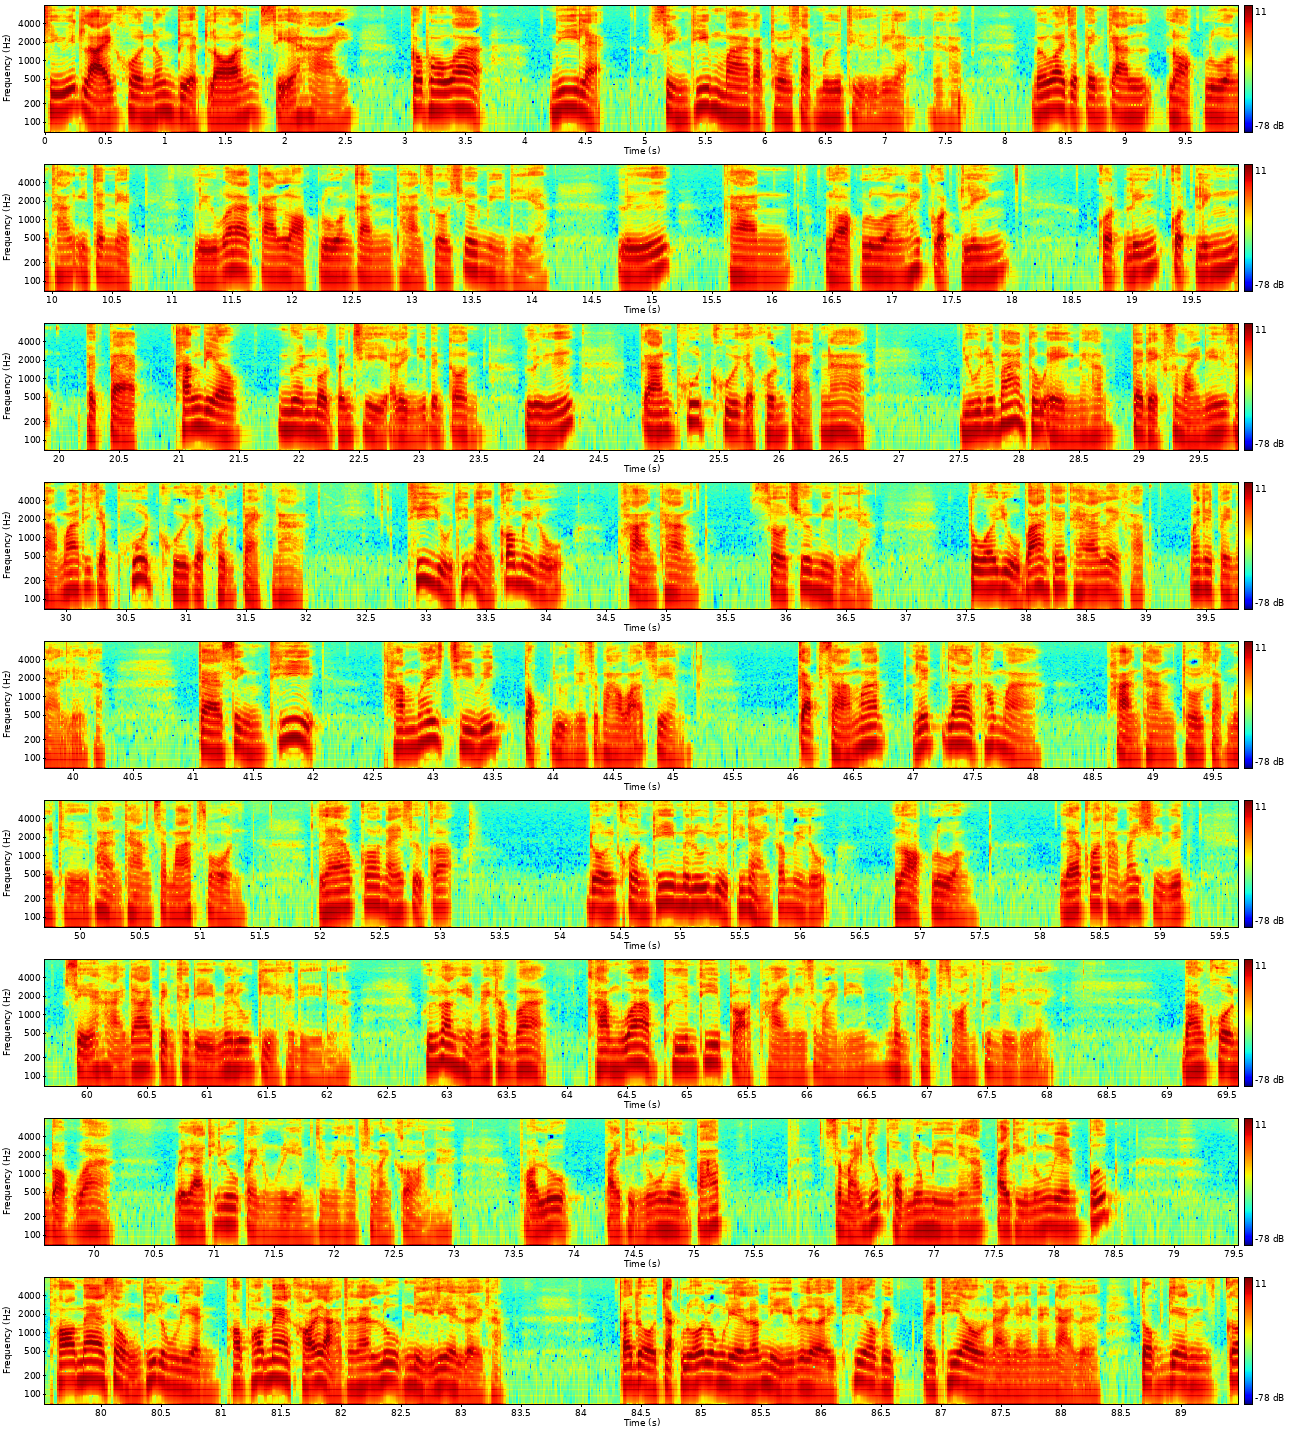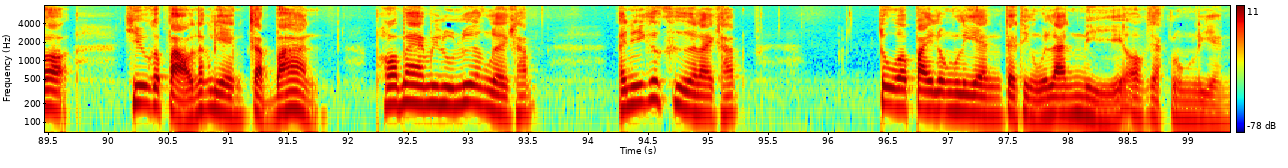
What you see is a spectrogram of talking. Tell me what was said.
ชีวิตหลายคนต้องเดือดร้อนเสียหาย ก็เพราะว่านี่แหละสิ่งที่มากับโทรศัพท์มือถือนี่แหละนะครับ ไม่ว่าจะเป็นการหลอกลวงทางอินเทอร์เน็ต หรือว่าการหลอกลวงกันผ่านโซเชียลมีเดียหรือการหลอกลวงให้กดลิงก์กดลิงก์กดลิงก์แปลกๆ ครั้งเดียวเงินหมดบัญชีอะไรอย่างนี้เป็นต้น หรือการพูดคุยกับคนแปลกหน้า อยู่ในบ้านตัวเองนะครับ แต่เด็กสมัยนี้สามารถที่จะพูดคุยกับคนแปลกหน้า ที่อยู่ที่ไหนก็ไม่รู้ ผ่านทางโซเชียลมีเดียตัวอยู่บ้านแท้ ๆ เลยครับ ไม่ได้ไปไหนเลยครับ แต่สิ่งที่ทำให้ชีวิตตกอยู่ในสภาวะเสี่ยง กลับสามารถเล็ดลอดเข้ามา ผ่านทางโทรศัพท์มือถือผ่านทางสมาร์ทโฟน แล้วก็ในสุดก็ โดนคนที่ไม่รู้อยู่ที่ไหนก็ไม่รู้ หลอกลวง แล้วก็ทำให้ชีวิตเสียหายได้เป็นคดีไม่รู้กี่คดีนะครับ คุณฟังเห็นไหมครับว่าคำว่าพื้นที่ปลอดภัยในสมัยนี้มันซับซ้อนขึ้นเรื่อยๆ บางคนบอกว่าเวลาที่ลูกไปโรงเรียนใช่ไหมครับ สมัยก่อนนะพอลูกไปถึงโรงเรียนปั๊บสมัยยุคผมยังมีนะครับ ไปถึงโรงเรียนปุ๊บพ่อแม่ส่งที่โรงเรียน พอพ่อแม่คอยหลังตอนนั้นลูกหนีเรียนเลยครับ กระโดดจากรั้วโรงเรียนแล้วหนีไปเลย เที่ยวไปไปเที่ยวไหนไหนไหนไหนเลย ตกเย็นก็หิ้วกระเป๋านักเรียนกลับบ้าน พ่อแม่ไม่รู้เรื่องเลยครับ อันนี้ก็คืออะไรครับ ตัวไปโรงเรียนแต่ถึงเวลาหนีออกจากโรงเรียน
